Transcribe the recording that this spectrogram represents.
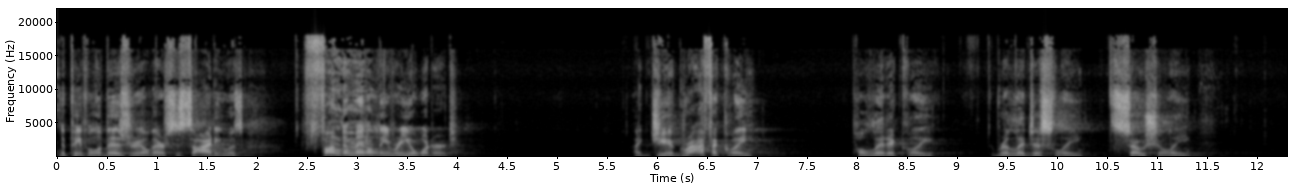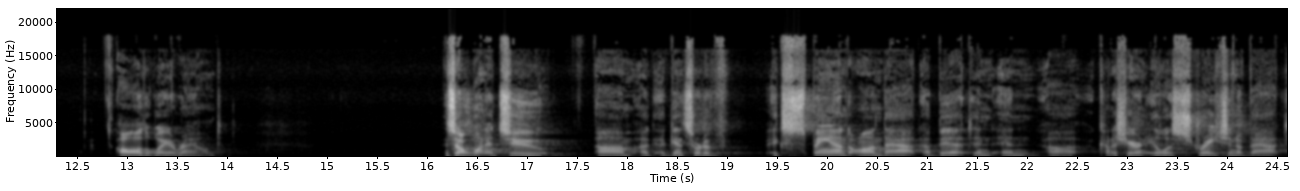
the people of Israel, their society was fundamentally reordered, like geographically, politically, religiously, socially, all the way around. And so I wanted to, um, again, sort of expand on that a bit and, and uh, kind of share an illustration of that,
